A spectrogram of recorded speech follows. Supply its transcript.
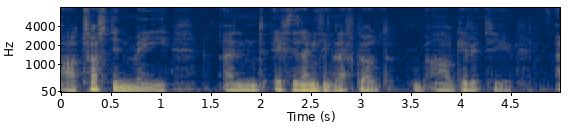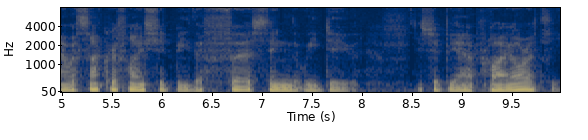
I'll trust in me, and if there's anything left, God, I'll give it to you. Our sacrifice should be the first thing that we do. It should be our priority.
